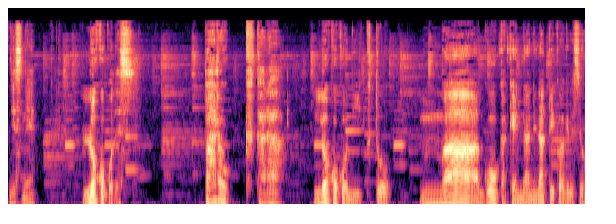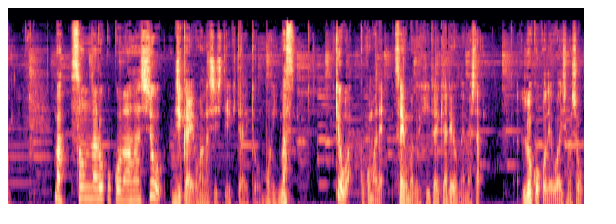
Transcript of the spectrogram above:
ですね。ロココです。バロックからロココに行くと、まあ、豪華絢爛になっていくわけですよ。まあ、そんなロココの話を次回お話ししていきたいと思います。今日はここまで。最後までお聴きいただきありがとうございました。ロココでお会いしましょう。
